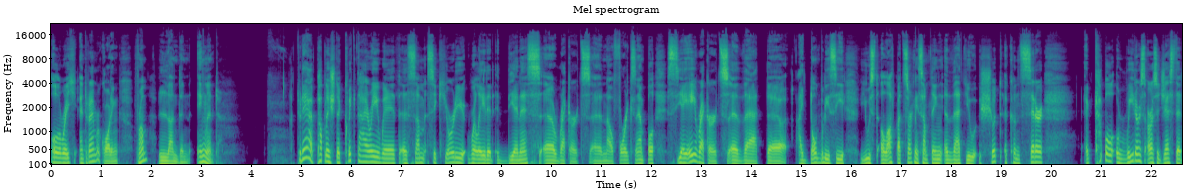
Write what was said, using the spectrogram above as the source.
Ulrich and today I'm recording from London, England. Today I published a quick diary with uh, some security related DNS uh, records. Uh, now, for example, CAA records uh, that uh, I don't really see used a lot, but certainly something that you should consider a couple readers are suggested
